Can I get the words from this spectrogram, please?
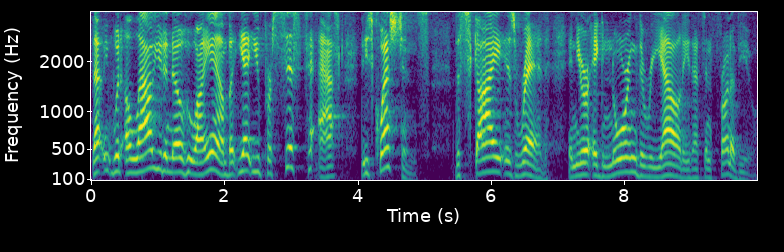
that would allow you to know who I am, but yet you persist to ask these questions? The sky is red and you're ignoring the reality that's in front of you.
